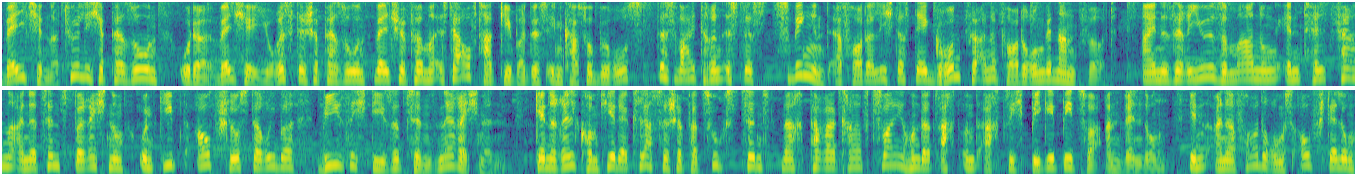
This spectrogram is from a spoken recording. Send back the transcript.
Welche natürliche Person oder welche juristische Person, welche Firma ist der Auftraggeber des Inkassobüros? Des Weiteren ist es zwingend erforderlich, dass der Grund für eine Forderung genannt wird. Eine seriöse Mahnung enthält ferner eine Zinsberechnung und gibt Aufschluss darüber, wie sich diese Zinsen errechnen. Generell kommt hier der klassische Verzugszins nach 288 BGB zur Anwendung. In einer Forderungsaufstellung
